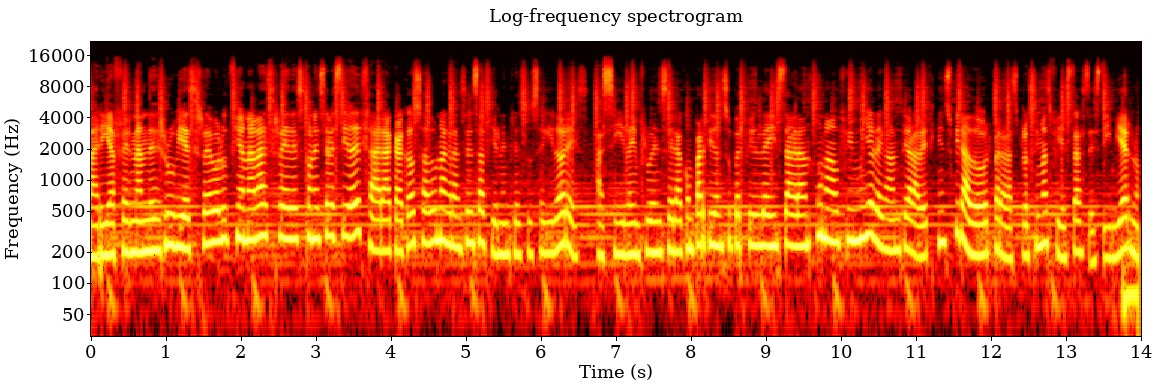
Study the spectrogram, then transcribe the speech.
María Fernández Rubies revoluciona las redes con ese vestido de Zara que ha causado una gran sensación entre sus seguidores. Así, la influencer ha compartido en su perfil de Instagram un outfit muy elegante a la vez que inspirador para las próximas fiestas de este invierno.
